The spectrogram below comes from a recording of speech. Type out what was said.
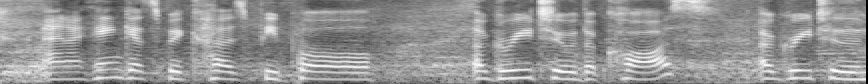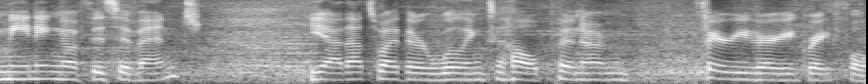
and I think it's because people agree to the cause, agree to the meaning of this event. Yeah, that's why they're willing to help, and I'm very, very grateful.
